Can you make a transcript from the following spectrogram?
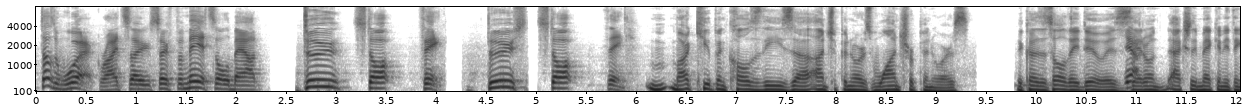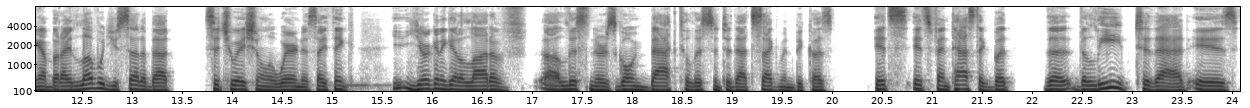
It doesn't work, right? So, so for me, it's all about do, stop, think. Do, stop, think. Mark Cuban calls these uh, entrepreneurs wantrepreneurs because it's all they do is Yeah. they don't actually make anything happen. But I love what you said about situational awareness. I think you're going to get a lot of uh, listeners going back to listen to that segment because it's it's fantastic. But the the lead to that is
